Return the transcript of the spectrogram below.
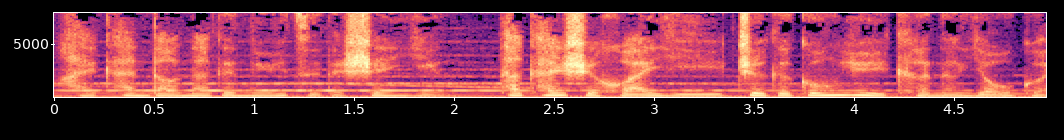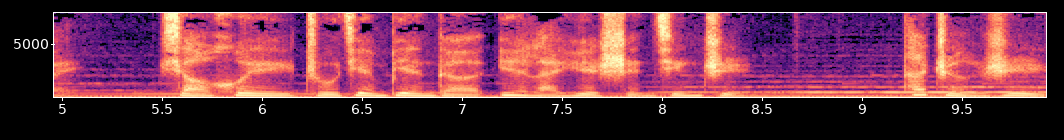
还看到那个女子的身影。她开始怀疑这个公寓可能有鬼。小慧逐渐变得越来越神经质，她整日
